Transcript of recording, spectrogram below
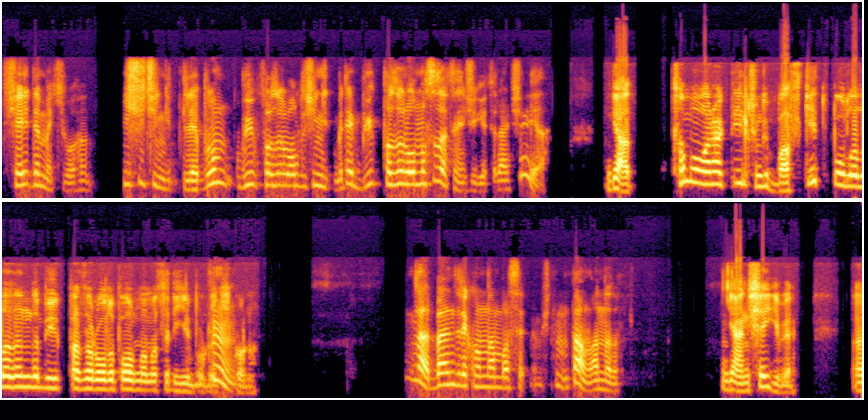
şey demek ki bu. İş için gitti LeBron. Büyük pazar olduğu için gitmedi. Büyük pazar olması zaten işi getiren şey ya. Ya tam olarak değil çünkü basketbol alanında büyük pazar olup olmaması değil buradaki hmm. konu. Ya, ben direkt ondan bahsetmemiştim. Tamam anladım. Yani şey gibi. E,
